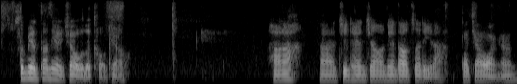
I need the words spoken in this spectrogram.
顺便锻炼一下我的口条。好啦，那今天就念到这里啦，大家晚安。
